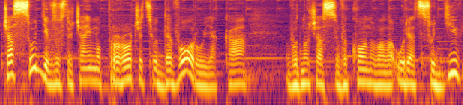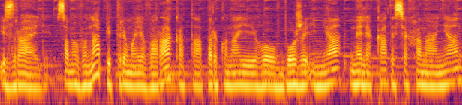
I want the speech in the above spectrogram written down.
В час суддів зустрічаємо пророчицю Девору, яка водночас виконувала уряд суддів Ізраїлі. Саме вона підтримає Варака та переконає його в Боже ім'я не лякатися ханаанян,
